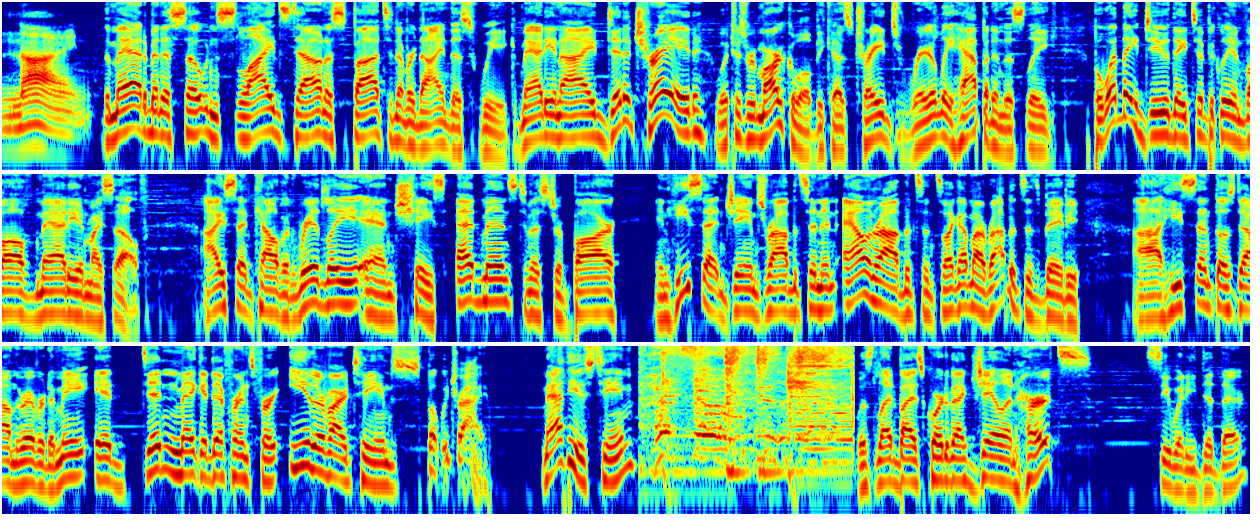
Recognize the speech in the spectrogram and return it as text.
9. The Mad Minnesotan slides down a spot to number nine this week. Maddie and I did a trade, which is remarkable because trades rarely happen in this league. But when they do, they typically involve Maddie and myself. I sent Calvin Ridley and Chase Edmonds to Mr. Barr, and he sent James Robinson and Allen Robinson. So I got my Robinsons, baby. Uh, he sent those down the river to me. It didn't make a difference for either of our teams, but we try. Matthew's team was led by his quarterback, Jalen Hurts. See what he did there?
